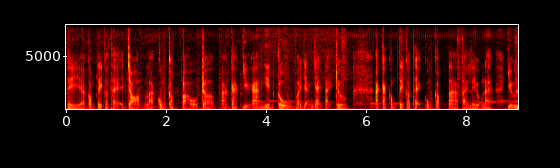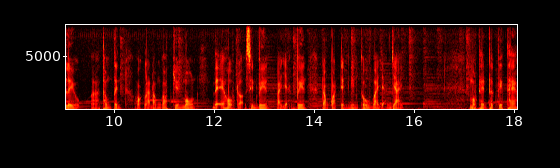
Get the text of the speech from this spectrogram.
thì à, công ty có thể chọn là cung cấp và hỗ trợ à, các dự án nghiên cứu và giảng dạy tại trường. À, các công ty có thể cung cấp à, tài liệu nè dữ liệu à, thông tin hoặc là đóng góp chuyên môn để hỗ trợ sinh viên và giảng viên trong quá trình nghiên cứu và giảng dạy. Một hình thức tiếp theo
